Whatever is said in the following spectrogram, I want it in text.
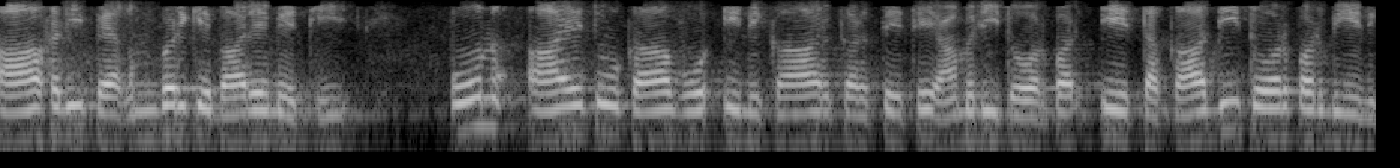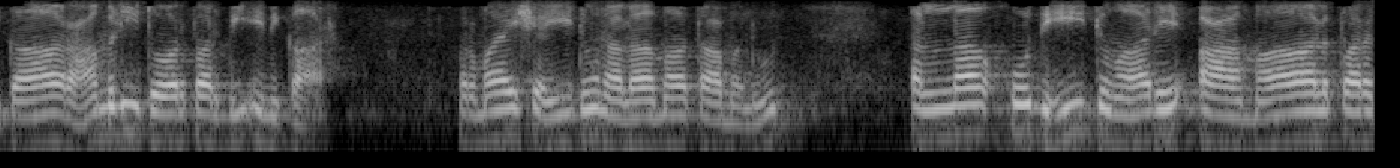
آخری پیغمبر کے بارے میں تھی۔ ان آیتوں کا وہ انکار کرتے تھے عملی طور پر، اعتقادی طور پر بھی انکار، عملی طور پر بھی انکار۔ فرمائے شہید علامات عملون اللہ خود ہی تمہارے اعمال پر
